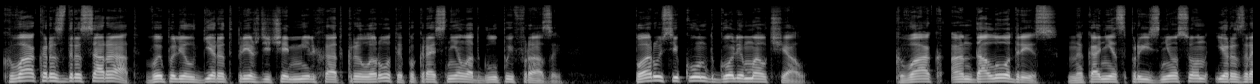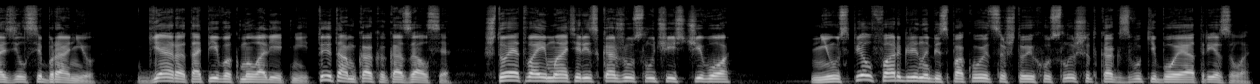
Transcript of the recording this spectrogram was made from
«Квак раздрасарат!» — выпалил Герат, прежде чем Мильха открыла рот и покраснел от глупой фразы. Пару секунд голем молчал. «Квак андалодрис!» — наконец произнес он и разразился бранью. «Герат, опивок малолетний, ты там как оказался? Что я твоей матери скажу, случись чего?» Не успел Фаргрин обеспокоиться, что их услышат, как звуки боя отрезало.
